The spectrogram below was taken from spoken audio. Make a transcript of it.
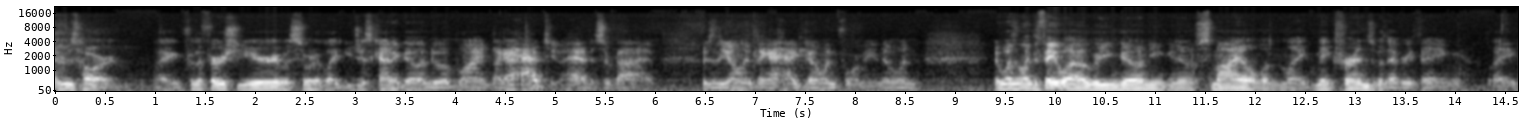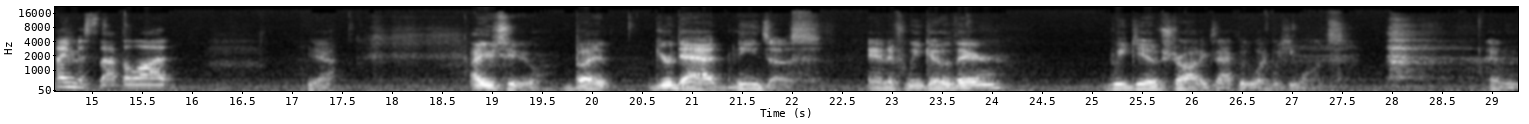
it was hard. Like for the first year, it was sort of like you just kind of go into a blind. Like I had to, I had to survive. It was the only thing I had going for me. No one. It wasn't like the Feywild where you can go and you you know smile and like make friends with everything. Like I miss that a lot Yeah. I do too, but your dad needs us. And if we go there, we give Strahd exactly what he wants. And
